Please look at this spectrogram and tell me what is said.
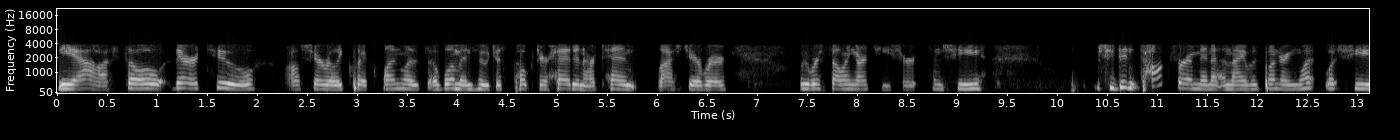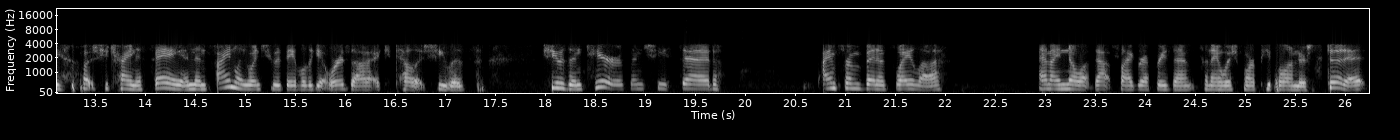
Yeah, so there are two I'll share really quick. One was a woman who just poked her head in our tent last year where we were selling our T-shirts, and she she didn't talk for a minute, and I was wondering what what she what she trying to say. And then finally, when she was able to get words out, I could tell that she was she was in tears, and she said, "I'm from Venezuela." And I know what that flag represents, and I wish more people understood it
